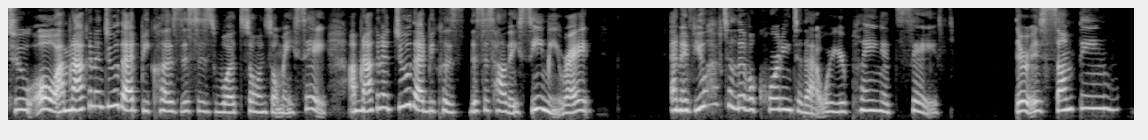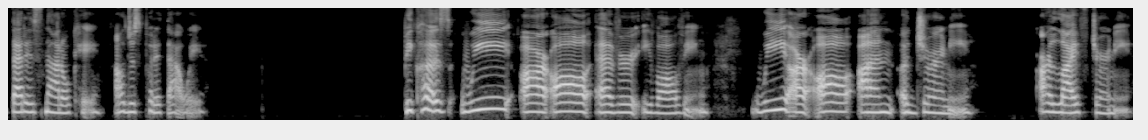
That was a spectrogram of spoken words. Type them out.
to, oh, I'm not going to do that because this is what so and so may say. I'm not going to do that because this is how they see me, right? And if you have to live according to that, where you're playing it safe, there is something that is not okay. I'll just put it that way. Because we are all ever evolving, we are all on a journey, our life journey.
